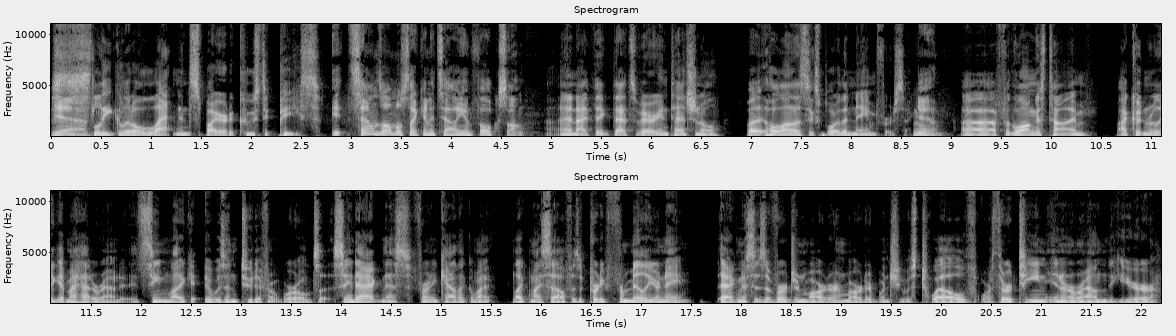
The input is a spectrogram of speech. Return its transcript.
Yeah. Sleek little Latin inspired acoustic piece. It sounds almost like an Italian folk song. And I think that's very intentional. But hold on, let's explore the name for a second. Yeah. Uh, for the longest time, I couldn't really get my head around it. It seemed like it was in two different worlds. St. Agnes, for any Catholic my, like myself, is a pretty familiar name. Agnes is a virgin martyr, martyred when she was 12 or 13 in and around the year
